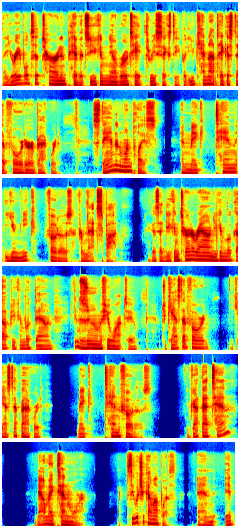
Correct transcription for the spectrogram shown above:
Now you're able to turn and pivot so you can you know rotate 360 but you cannot take a step forward or backward. Stand in one place and make 10 unique photos from that spot like I said, you can turn around, you can look up, you can look down, you can zoom if you want to, but you can't step forward, you can't step backward. Make 10 photos. You've got that 10? Now make 10 more. See what you come up with. And it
